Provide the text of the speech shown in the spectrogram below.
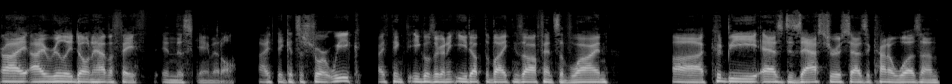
I, I really don't have a faith in this game at all. I think it's a short week. I think the Eagles are going to eat up the Vikings offensive line. Uh, could be as disastrous as it kind of was on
